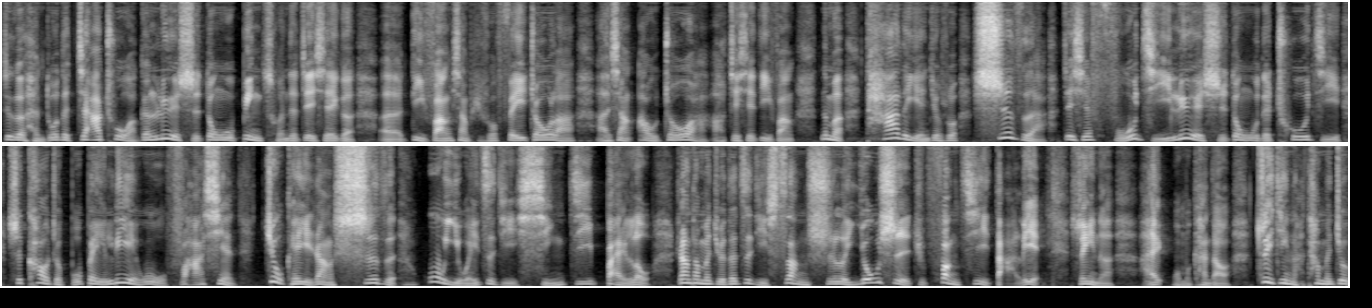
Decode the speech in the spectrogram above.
这个很多的家畜啊，跟掠食动物并存的这些个呃地方，像比如说非洲啦啊，像澳洲啊啊这些地方，那么他的研究说，狮子啊这些伏击掠食动物的初级是靠着不被猎物发现。就可以让狮子误以为自己行迹败露，让他们觉得自己丧失了优势，去放弃打猎。所以呢，哎，我们看到最近呢，他们就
